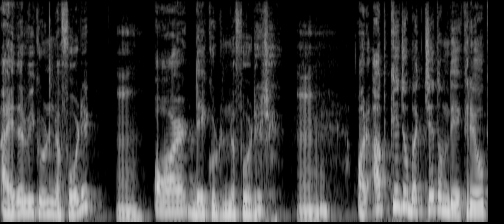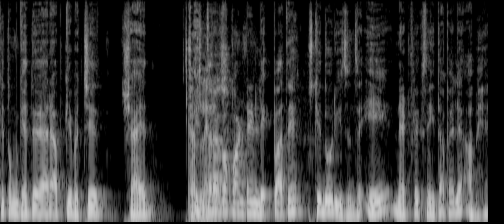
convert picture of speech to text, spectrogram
Either we couldn't afford it और दे कुडन अफोर्ड इट और अब के जो बच्चे तुम देख रहे हो कि तुम कहते हो यार आपके बच्चे शायद इस तरह का। कंटेंट लिख पाते हैं। उसके दो रीजन है। ए नेटफ्लिक्स नहीं था पहले अब है।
